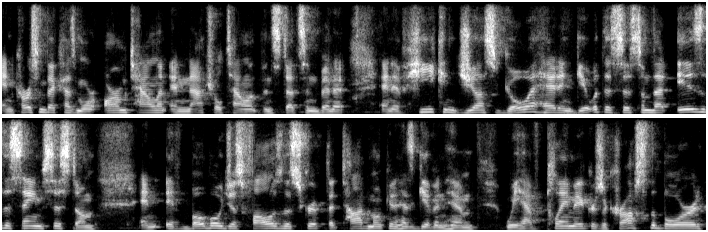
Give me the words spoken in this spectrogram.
And Carson Beck has more arm talent and natural talent than Stetson Bennett. And if he can just go ahead and get with the system that is the same system, and if Bobo just follows the script that Todd Monken has given him, we have playmakers across the board,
